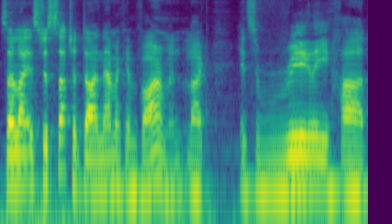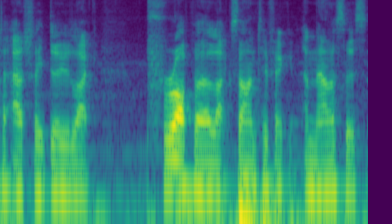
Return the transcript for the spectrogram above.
so like it's just such a dynamic environment. Like it's really hard to actually do like proper like scientific analysis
